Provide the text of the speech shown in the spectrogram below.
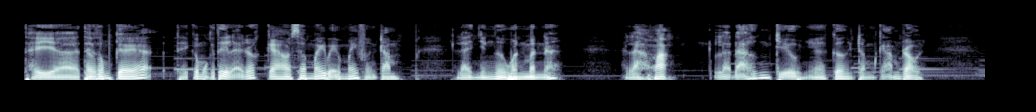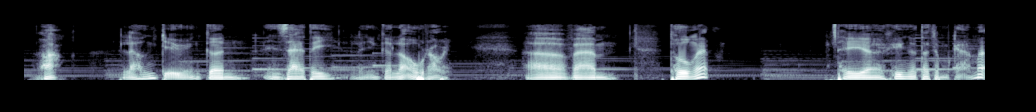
Thì à, theo thống kê á, thì có một cái tỷ lệ rất cao sáu mấy bảy mấy phần trăm là những người quanh mình á là hoặc là đã hứng chịu những cơn trầm cảm rồi hoặc là hứng chịu những cơn anxiety là những cơn lo âu rồi. À, và thường á thì ờ, khi người ta trầm cảm á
